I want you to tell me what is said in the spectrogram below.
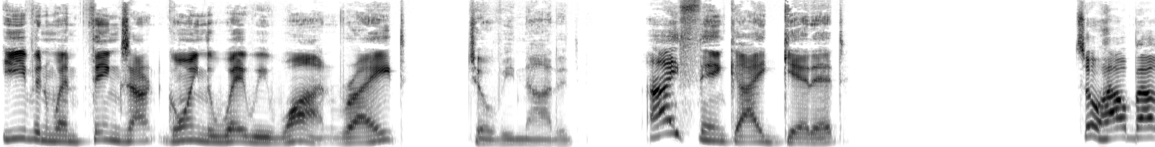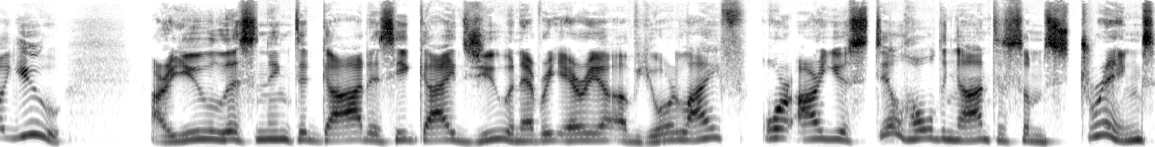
even when things aren't going the way we want, right? Jovie nodded. I think I get it. So, how about you? Are you listening to God as He guides you in every area of your life? Or are you still holding on to some strings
